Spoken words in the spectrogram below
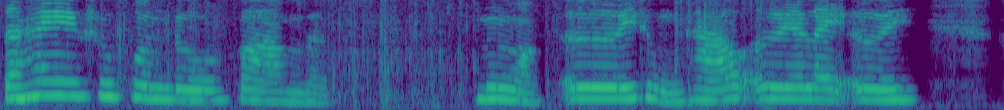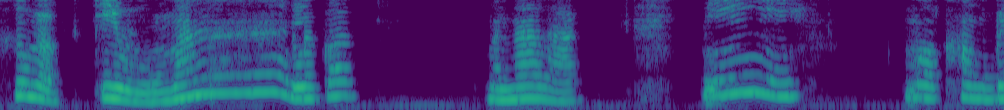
จะให้ทุกคนดูความแบบหมวกเอยถุงเท้าเอยอะไรเอยคือแบบจิ๋วมาก แล้วก็มันน่ารัก นี่ หมวกของเบ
